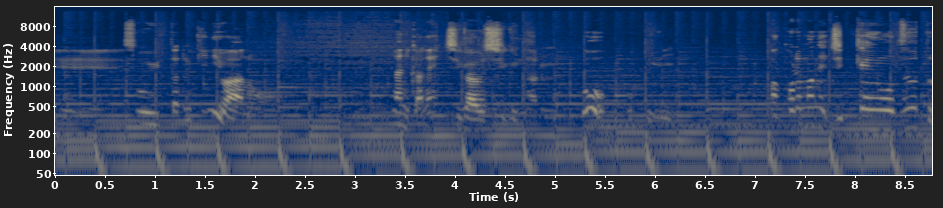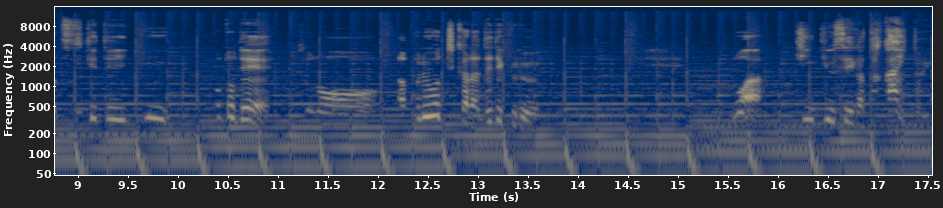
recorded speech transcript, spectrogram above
えー、そういった時にはあの何かね違うシグナルを送る、まあ、これもね実験をずっと続けていくことでその Apple Watch から出てくるのは緊急性が高いという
